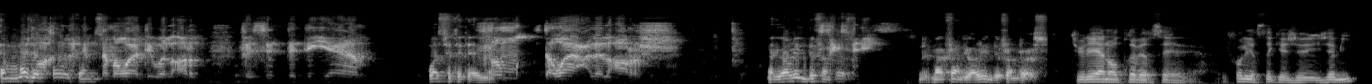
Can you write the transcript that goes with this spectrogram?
and measured all خلق things. السماوات والأرض في ستة أيام What's it again? ثم استوى على العرش. You are reading different Six verse. days. My friend, you are reading different verse. Tu lis un autre verset. Il faut lire ce que j'ai j'ai mis.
